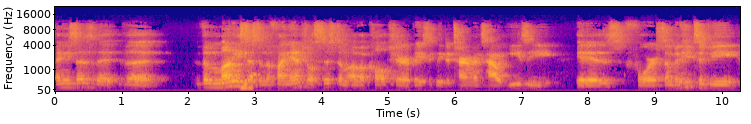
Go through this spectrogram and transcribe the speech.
and he says that the the money system, the financial system of a culture, basically determines how easy it is for somebody to be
